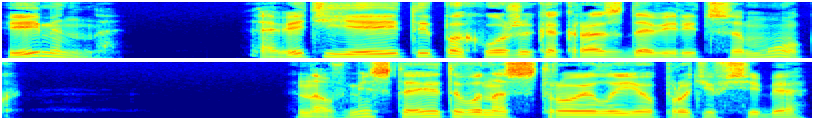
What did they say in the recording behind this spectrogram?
Именно. А ведь ей ты, похоже, как раз довериться мог. Но вместо этого настроил ее против себя.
